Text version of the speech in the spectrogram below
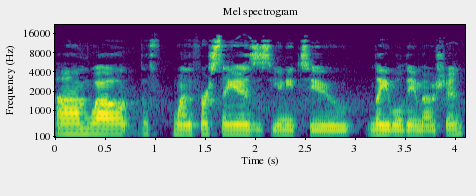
Um, well, the, one of the first things is, is you need to label the emotion.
